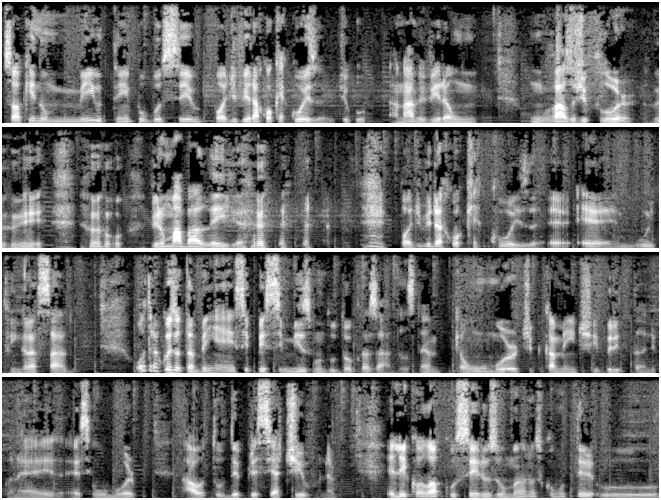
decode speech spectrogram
só que no meio tempo você pode virar qualquer coisa. Tipo, a nave vira um, um vaso de flor, vira uma baleia. pode virar qualquer coisa. É, é muito engraçado. Outra coisa também é esse pessimismo do Douglas Adams, né? Que é um humor tipicamente britânico, né? Esse humor autodepreciativo, né? Ele coloca os seres humanos como ter, o,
